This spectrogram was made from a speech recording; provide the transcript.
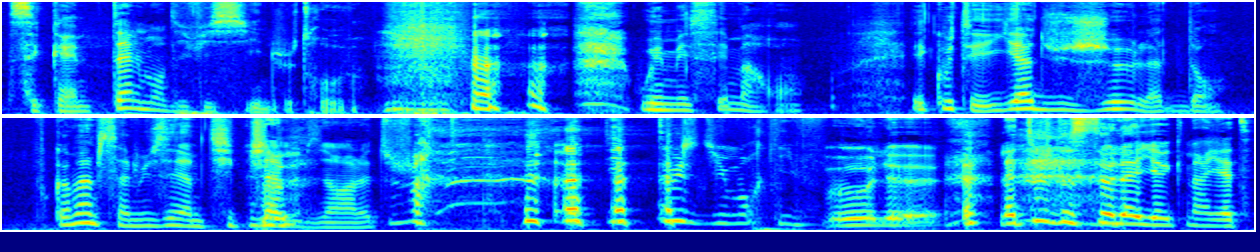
C'est quand même tellement difficile, je trouve. oui, mais c'est marrant. Écoutez, il y a du jeu là-dedans faut quand même s'amuser un petit peu. J'aime bien, elle a toujours la petite touche d'humour qu'il faut, le... la touche de soleil avec Mariette.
